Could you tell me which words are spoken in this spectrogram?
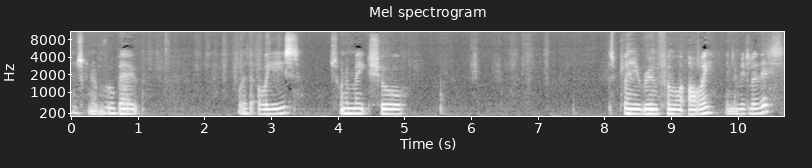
I'm just going to rub out where the eye is. Just want to make sure there's plenty of room for my eye in the middle of this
